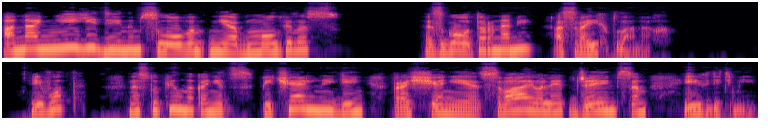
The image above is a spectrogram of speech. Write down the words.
она ни единым словом не обмолвилась с Готорнами о своих планах. И вот наступил, наконец, печальный день прощания с Вайолет, Джеймсом и их детьми.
